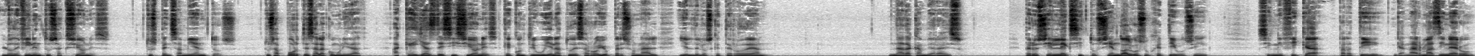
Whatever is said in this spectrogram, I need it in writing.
Lo definen tus acciones, tus pensamientos, tus aportes a la comunidad, aquellas decisiones que contribuyen a tu desarrollo personal y el de los que te rodean. Nada cambiará eso. Pero si el éxito, siendo algo subjetivo, ¿sí? Significa para ti ganar más dinero,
